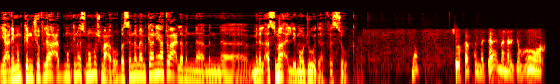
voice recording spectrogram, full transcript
يعني ممكن نشوف لاعب ممكن اسمه مش معروف بس إنما إمكانياته أعلى من من آه، من الأسماء اللي موجودة في السوق. نعم. شوف يا محمد دائما الجمهور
